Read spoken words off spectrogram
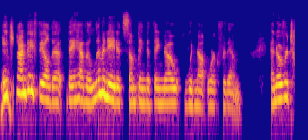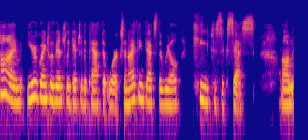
Yeah. Each time they fail, that they have eliminated something that they know would not work for them. And over time, you're going to eventually get to the path that works. And I think that's the real key to success. Um,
